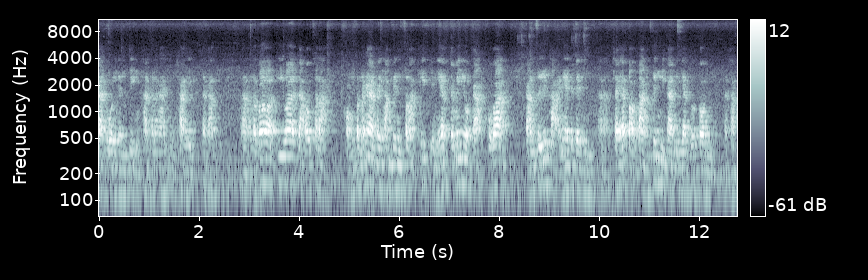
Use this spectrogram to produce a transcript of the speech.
การโอนเงินจริงผ่านธนาคารกรุงไทยนะครับแล้วก็ที่ว่าจะเอาสลากของสำนักงานไปทำเป็นสลากทิปอย่างเงี้ยจะไม่มีโอกาส เพราะว่าการซื้อขายเนี่ยจะเป็นใช้แอปเป๋าตังค์ซึ่งมีการยืนยันตัวตนนะครับ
